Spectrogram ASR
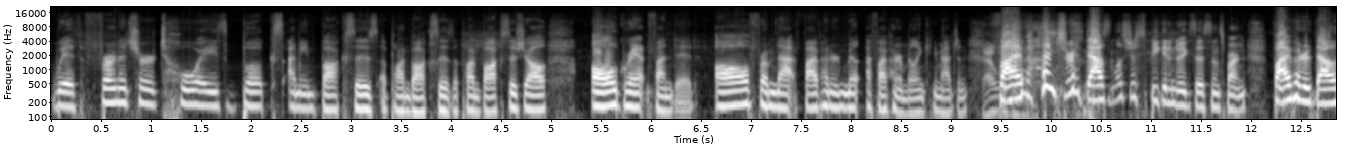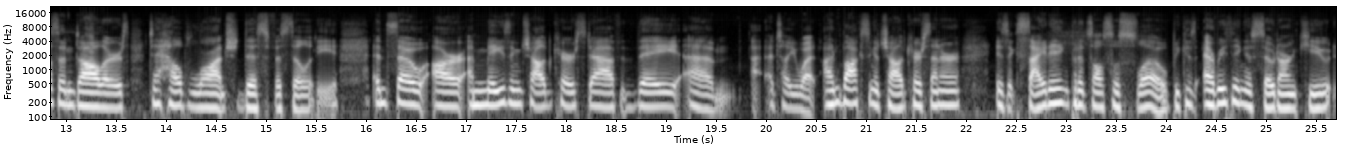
with furniture, toys, books. I mean, boxes upon boxes upon boxes, y'all. All grant funded, all from that 500, mil- uh, 500 million. Can you imagine? 500,000. let's just speak it into existence, Martin. $500,000 to help launch this facility. And so, our amazing childcare staff, they, um, I tell you what, unboxing a childcare center is exciting, but it's also slow because everything is so darn cute.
